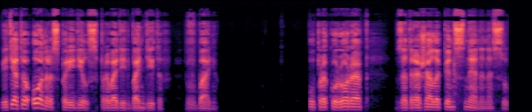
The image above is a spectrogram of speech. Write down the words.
Ведь это он распорядился проводить бандитов в баню. У прокурора задрожала пенсне на носу.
